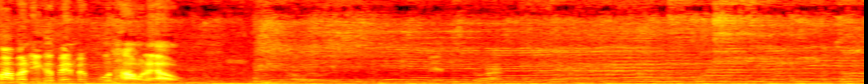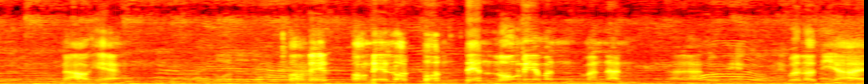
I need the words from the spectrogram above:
มาบันนี้คือเป็นผู้เฒ่าแล้วเอาเลยเป็นตัวหนาวแห้งต้องได้ต้องได้ลดต้นเต้นลงเด้มันมันนั่นอันนั้นเบิร์ดเราตีไอ้าย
